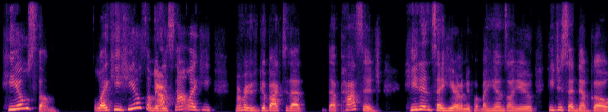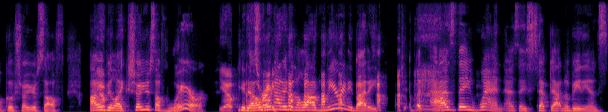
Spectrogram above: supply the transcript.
heals them. Like he heals them. Yeah. And it's not like he remember you go back to that that passage. He didn't say, Here, let me put my hands on you. He just said, Now go, go show yourself. I yep. would be like, show yourself where. Yep. You know, right. we're not even allowed near anybody. But as they went, as they stepped out in obedience,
